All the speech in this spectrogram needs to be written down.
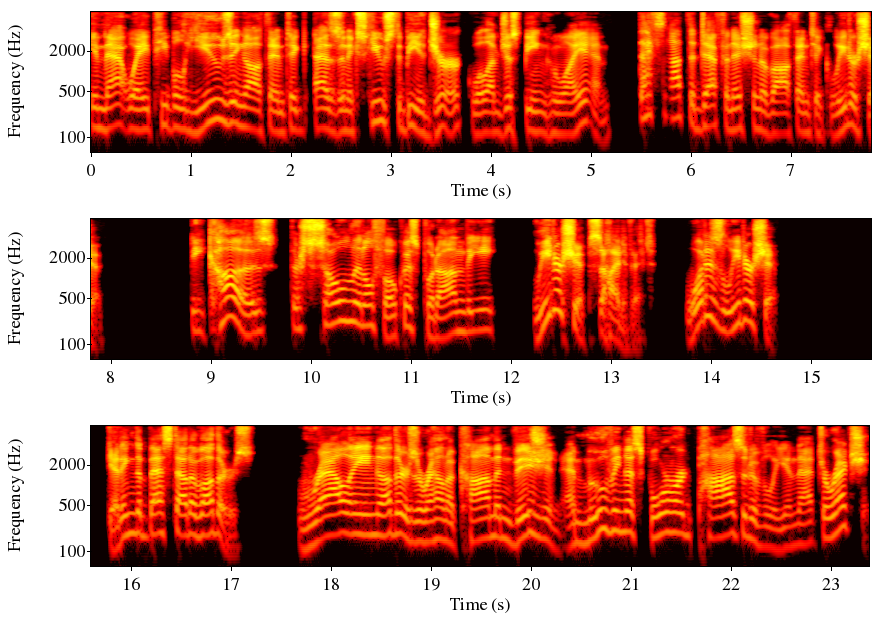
In that way, people using authentic as an excuse to be a jerk. Well, I'm just being who I am. That's not the definition of authentic leadership because there's so little focus put on the leadership side of it. What is leadership? Getting the best out of others, rallying others around a common vision, and moving us forward positively in that direction.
